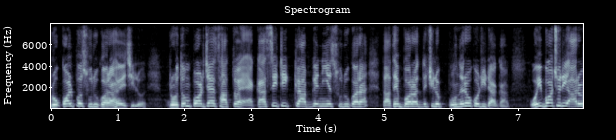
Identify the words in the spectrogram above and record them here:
প্রকল্প শুরু করা হয়েছিল। প্রথম পর্যায়ে সাতশো একাশিটি ক্লাবকে নিয়ে শুরু করা, তাতে বরাদ্দ ছিল পনেরো কোটি টাকা। ওই বছরই আরও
